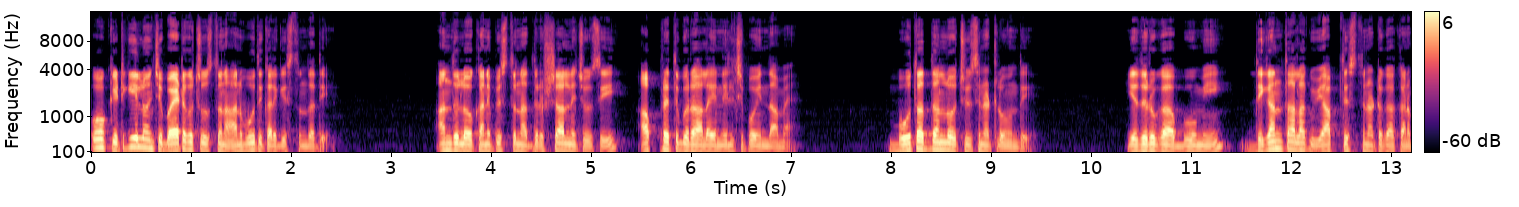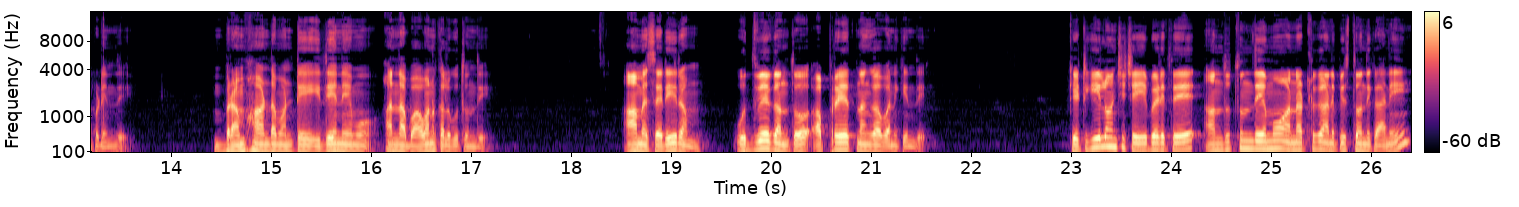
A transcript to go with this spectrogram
ఓ కిటికీలోంచి బయటకు చూస్తున్న అనుభూతి కలిగిస్తుందది. అందులో కనిపిస్తున్న దృశ్యాల్ని చూసి అప్రతిభురాలై నిలిచిపోయిందామె. భూతద్దంలో చూసినట్లు ఉంది. ఎదురుగా భూమి దిగంతాలకు వ్యాప్తిస్తున్నట్టుగా కనపడింది. బ్రహ్మాండం అంటే ఇదేనేమో అన్న భావన కలుగుతుంది. ఆమె శరీరం ఉద్వేగంతో అప్రయత్నంగా వణికింది. కిటికీలోంచి చేయబెడితే అందుతుందేమో అన్నట్లుగా అనిపిస్తోంది కానీ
